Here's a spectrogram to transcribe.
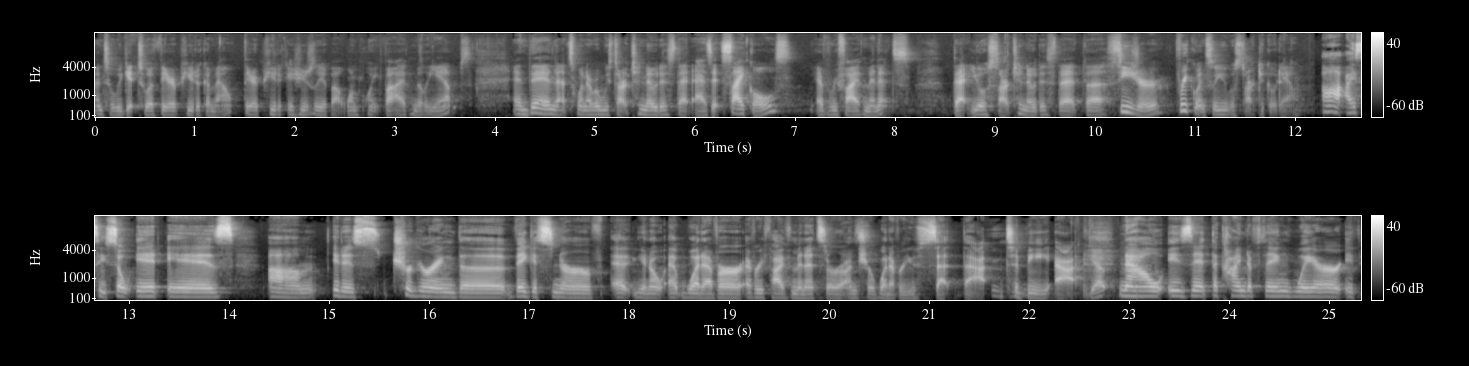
until we get to a therapeutic amount. Therapeutic is usually about 1.5 milliamps, and then that's whenever we start to notice that as it cycles every five minutes that you'll start to notice that the seizure frequency will start to go down. Ah, I see. So it is um, it is triggering the vagus nerve at, you know at whatever every five minutes or i'm sure whatever you set that mm-hmm. to be at yep now is it the kind of thing where if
